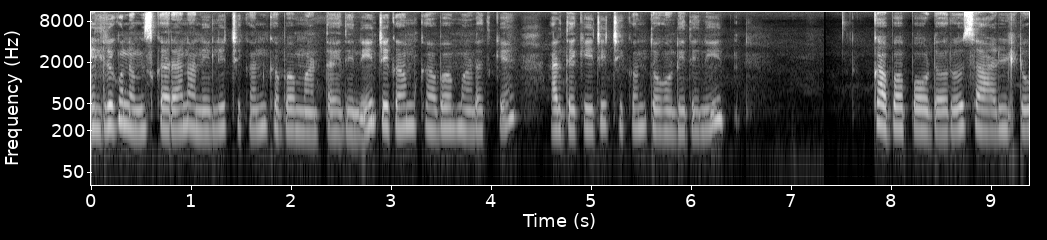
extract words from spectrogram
ಎಲ್ರಿಗೂ ನಮಸ್ಕಾರ. ನಾನಿಲ್ಲಿ ಚಿಕನ್ ಕಬಾಬ್ ಮಾಡ್ತಾಯಿದ್ದೀನಿ ಚಿಕನ್ ಕಬಾಬ್ ಮಾಡೋದಕ್ಕೆ ಅರ್ಧ ಕೆ ಜಿ ಚಿಕನ್ ತೊಗೊಂಡಿದ್ದೀನಿ. ಕಬಾಬ್ ಪೌಡರು, ಸಾಲ್ಟು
